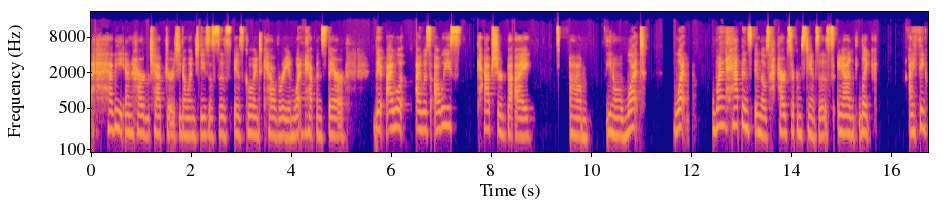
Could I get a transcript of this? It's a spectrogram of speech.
heavy and hard chapters, you know, when Jesus is is going to Calvary and what happens there, there I w- I was always captured by um, you know, what what what happens in those hard circumstances and like I think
